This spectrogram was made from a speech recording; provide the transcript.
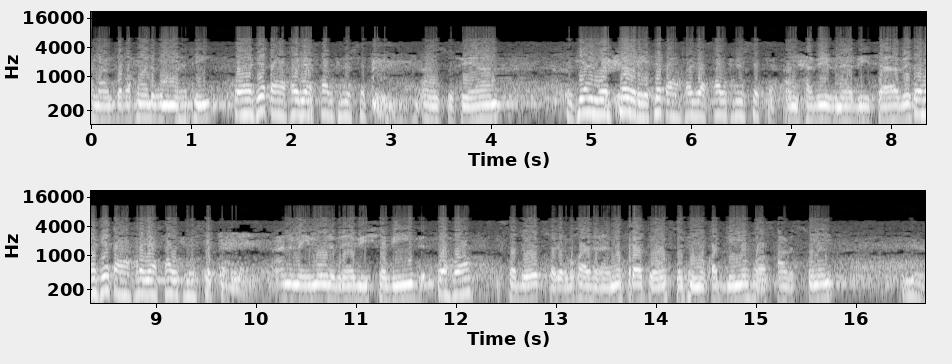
عن عبد الرحمن بن مهدي وهو ثقة أخرج أصحاب في الستة. عن سفيان سفيان والثوري ثقة أخرج أصحاب في الستة. عن حبيب بن أبي ثابت وهو ثقة أخرج أصحاب في الستة. عن ميمون بن أبي شبيب وهو صدوق خرج البخاري في المفرد ومسلم في المقدمة وأصحاب السنن. نعم.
